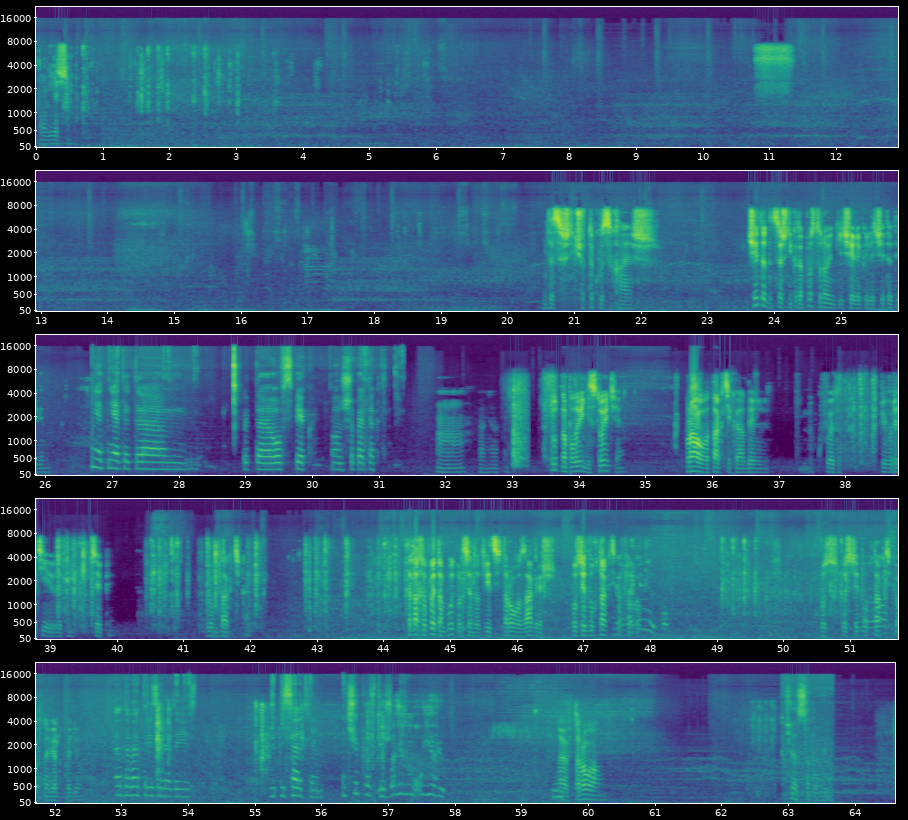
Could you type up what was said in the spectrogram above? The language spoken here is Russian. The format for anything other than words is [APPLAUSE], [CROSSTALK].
Увешен. ДЦшник, что ты так высыхаешь? Чей это ДЦшник? Это просто новенький челик или чей-то твин? Нет, нет, это... Это офспек. Он ШП так М, понятно. Тут на половине стойте. Правого тактика Адель в этот преврати в эту цепи. Берем тактика. Когда хп там будет процентов 32 загришь. После двух тактиков только. После, после двух Пожалуйста. тактиков наверх пойдем. Да, давай три заряда есть. Уже 50 лень. Мочи просто хуярю. Давай второго. Сейчас сапа выйду.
